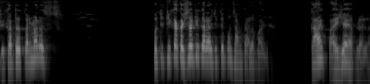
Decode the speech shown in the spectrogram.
टीका तर करणारच. पण ती टीका कशासाठी करायची ते पण सांगता आलं पाहिजे. काय पाहिजे आहे आपल्याला?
